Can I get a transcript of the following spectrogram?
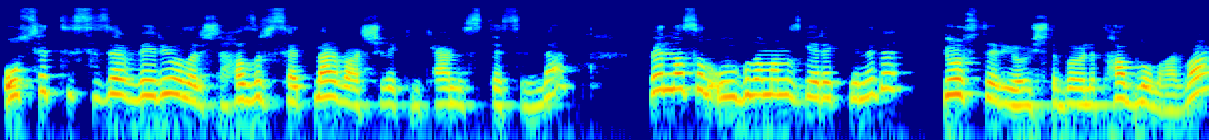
o seti size veriyorlar işte hazır setler var Şivek'in kendi sitesinden. Ve nasıl uygulamanız gerektiğini de gösteriyor işte böyle tablolar var.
